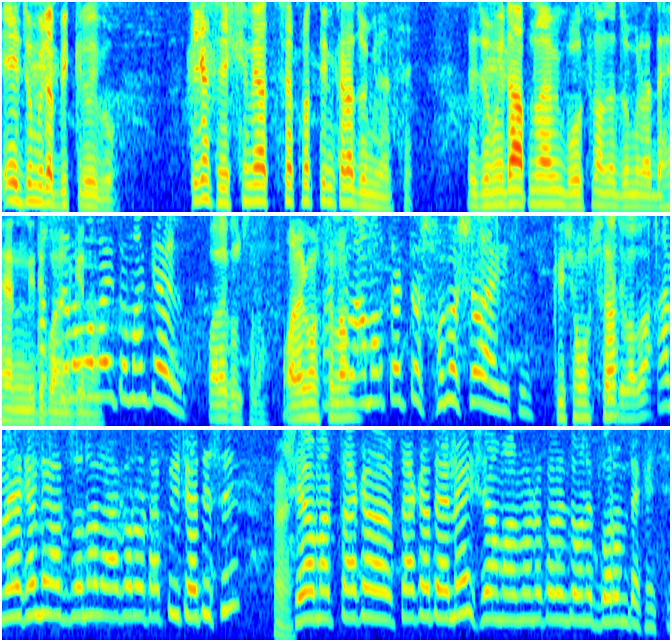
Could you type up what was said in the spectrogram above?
এই জমিটা বিক্রি হইব। ঠিক আছে এখানে আছে আপনার তিন কাঠা জমি আছে। এই জমিটা আপনার আমি বলছিলাম যে জমিটা দেখেন নিতে পারেন কিনা। আঙ্কেল। ওয়ালাইকুম সালাম। ওয়ালাইকুম আসসালাম আমার তো একটা সমস্যা হয়ে গেছে। কি সমস্যা? বাবা। আমি এখানে একজনের এগারোটা পিঠা দিছি। হ্যাঁ। সে আমার টাকা টাকা দেয় নাই সে আমার মনে করেন যে অনেক গরম দেখাইছে।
